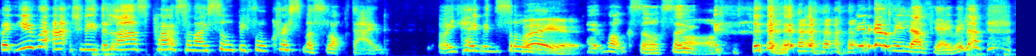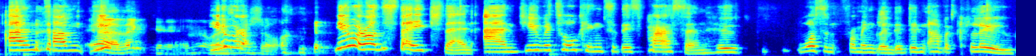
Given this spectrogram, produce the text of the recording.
But you were actually the last person I saw before Christmas lockdown. We came and saw you at Vauxhall, so you know we love you. We love, and um, yeah, you, thank you. You were you were on stage then, and you were talking to this person who wasn't from England and didn't have a clue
